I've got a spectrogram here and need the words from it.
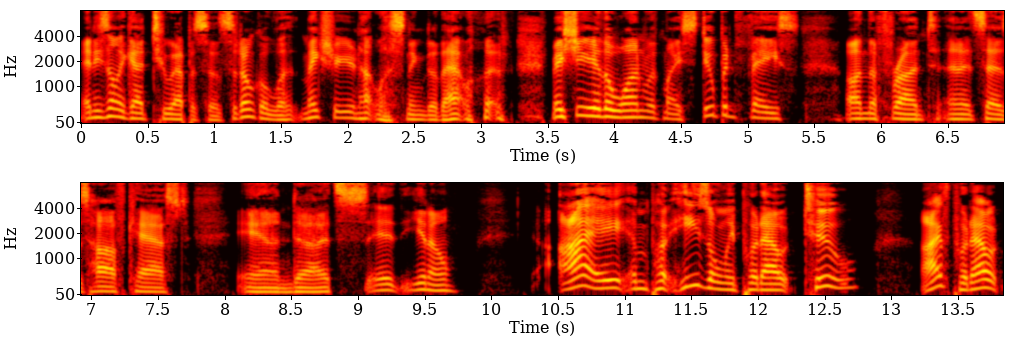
And he's only got two episodes. So don't go, li- make sure you're not listening to that one. make sure you're the one with my stupid face on the front and it says Hoffcast. And uh, it's, it, you know, I am put, he's only put out two. I've put out,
